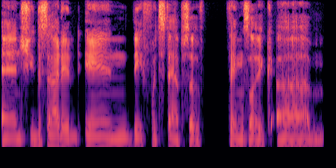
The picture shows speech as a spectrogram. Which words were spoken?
and she decided in the footsteps of things like um,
